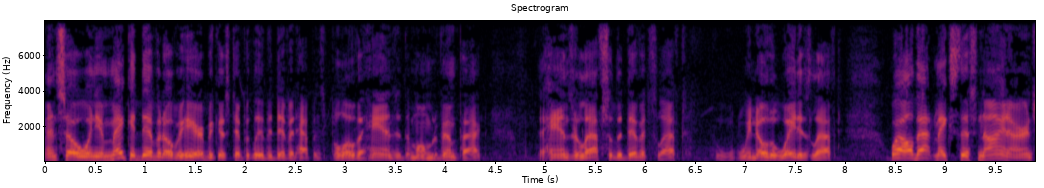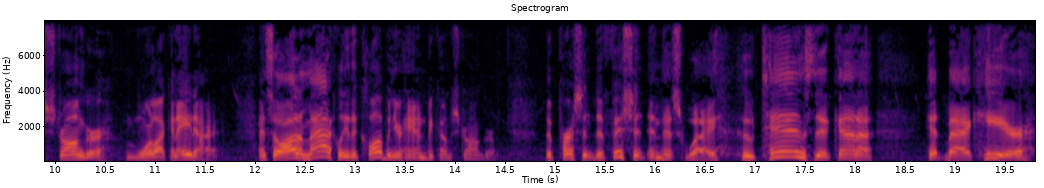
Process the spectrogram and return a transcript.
And so when you make a divot over here, because typically the divot happens below the hands at the moment of impact, the hands are left, so the divot's left. We know the weight is left. Well, that makes this nine iron stronger, more like an eight iron. And so automatically the club in your hand becomes stronger. The person deficient in this way, who tends to kind of hit back here,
